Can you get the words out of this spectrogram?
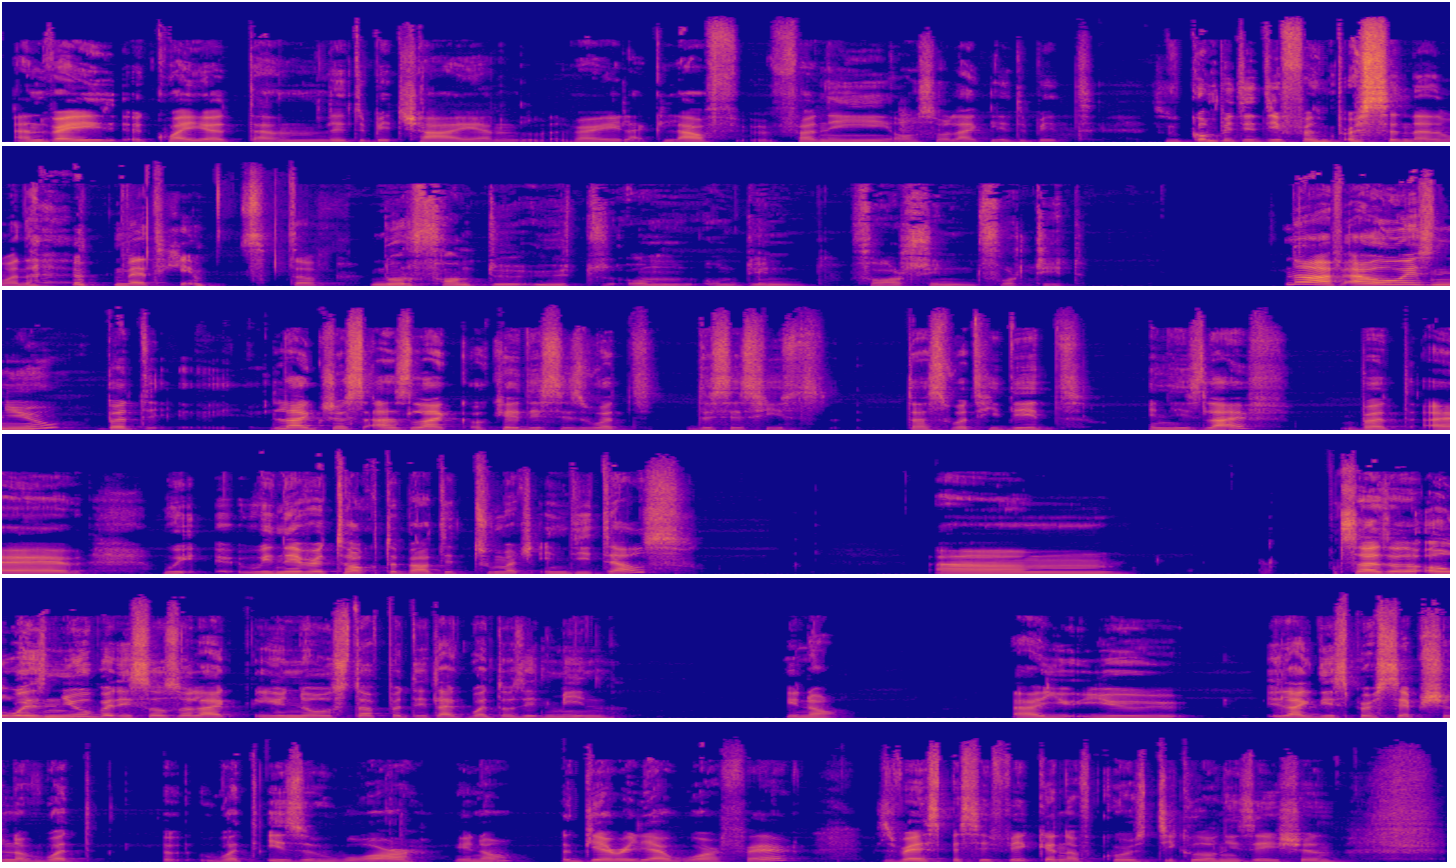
and very uh, quiet and a little bit shy and very like laugh funny, also like a little bit so completely different person than when I met him. Sort of. Når fant du ut om, om din far sin fortid? No, I've, I always knew, but like just as like okay, this is what this is his that's what he did in his life. But uh, we we never talked about it too much in details. Um, so I don't always knew, but it's also like you know stuff, but it's like what does it mean? You know, uh, you you like this perception of what what is a war. You know, a guerrilla warfare is very specific, and of course, decolonization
